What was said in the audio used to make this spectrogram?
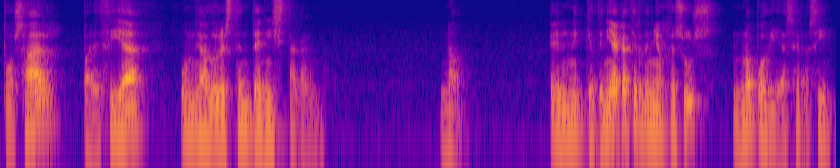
posar, parecía un adolescente en Instagram. No. El que tenía que hacer de niño Jesús no podía ser así.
